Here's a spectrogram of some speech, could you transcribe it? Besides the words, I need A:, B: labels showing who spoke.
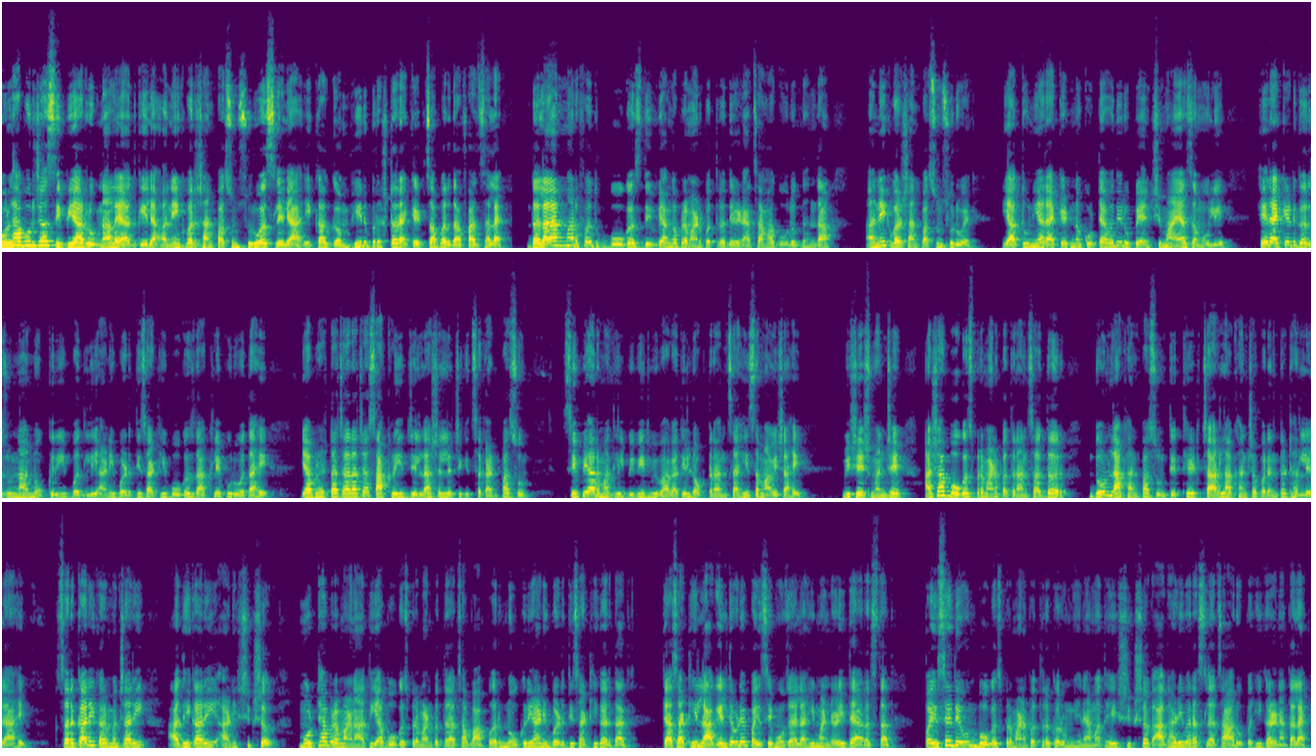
A: कोल्हापूरच्या C P R रुग्णालयात गेल्या अनेक वर्षांपासून सुरू असलेल्या एका गंभीर भ्रष्ट रॅकेटचा पर्दाफाश झालाय. दलालांमार्फत बोगस दिव्यांग प्रमाणपत्र देण्याचा हा गोरखधंदा अनेक वर्षांपासून सुरू आहे. यातून या रॅकेटनं कोट्यावधी रुपयांची माया जमवली आहे हे रॅकेट गरजूंना नोकरी बदली आणि बढतीसाठी बोगस दाखले पुरवत आहे. या भ्रष्टाचाराच्या साखळीत जिल्हा शल्यचिकित्सकांपासून आरमधील विविध विभागातील डॉक्टरांचाही समावेश आहे. विशेष म्हणजे अशा बोगस प्रमाणपत्रांचा दर दोन लाखांपासून ते थेट चार लाखांच्या पर्यंत ठरलेला आहे. सरकारी कर्मचारी अधिकारी आणि शिक्षक मोठ्या प्रमाणात या बोगस प्रमाणपत्राचा वापर नोकरी आणि बढतीसाठी करतात. त्यासाठी लागेल तेवढे पैसे मोजायलाही मंडळी तयार असतात. पैसे देऊन बोगस प्रमाणपत्र करून घेण्यामध्ये शिक्षक आघाडीवर असल्याचा आरोपही करण्यात आलाय.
